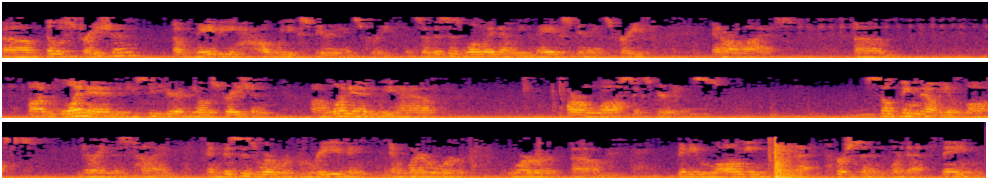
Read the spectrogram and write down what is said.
um, illustration of maybe how we experience grief. And so this is one way that we may experience grief in our lives. Um, on one end, if you see here in the illustration, on one end we have our loss experience, something that we have lost during this time, and this is where we're grieving and where we're we're um, maybe longing for that person or that thing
